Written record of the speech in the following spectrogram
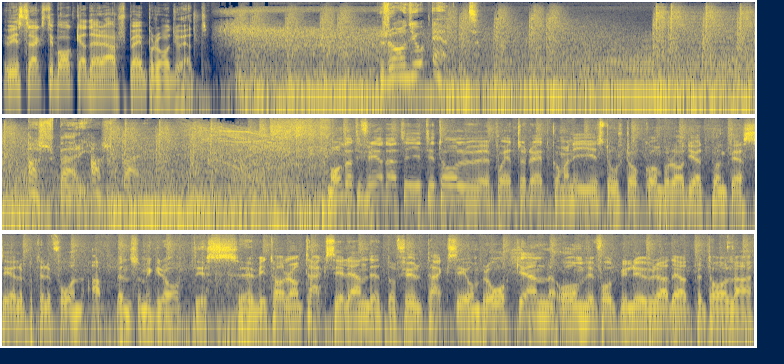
Vi är strax tillbaka. Det här är Aschberg på Radio 1. Radio 1. Aschberg. Måndag till fredag 10 till 12 på 101,9 i Storstockholm på radio1.se eller på telefonappen som är gratis. Vi talar om taxieländet och fultaxi, om bråken, om hur folk blir lurade att betala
